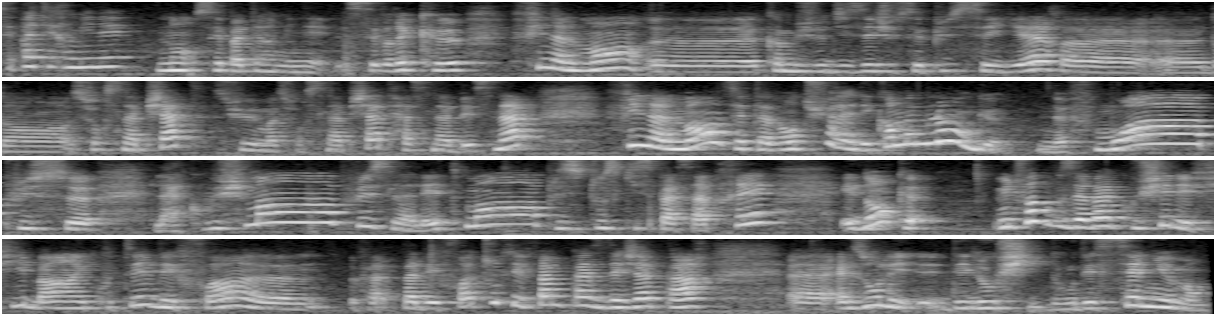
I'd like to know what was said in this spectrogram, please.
c'est pas terminé. Non, c'est pas terminé. C'est vrai que finalement, euh, comme je disais, je sais plus c'est hier, euh, euh, sur Snapchat, suivez-moi sur Snapchat, Hasnab et Snap, finalement, cette aventure, elle est quand même longue. 9 mois, plus l'accouchement, plus l'allaitement, plus tout ce qui se passe après. Et donc, une fois que vous avez accouché les filles, ben écoutez, des fois, euh, enfin pas des fois, toutes les femmes passent déjà par, euh, elles ont des lochis, donc des saignements.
